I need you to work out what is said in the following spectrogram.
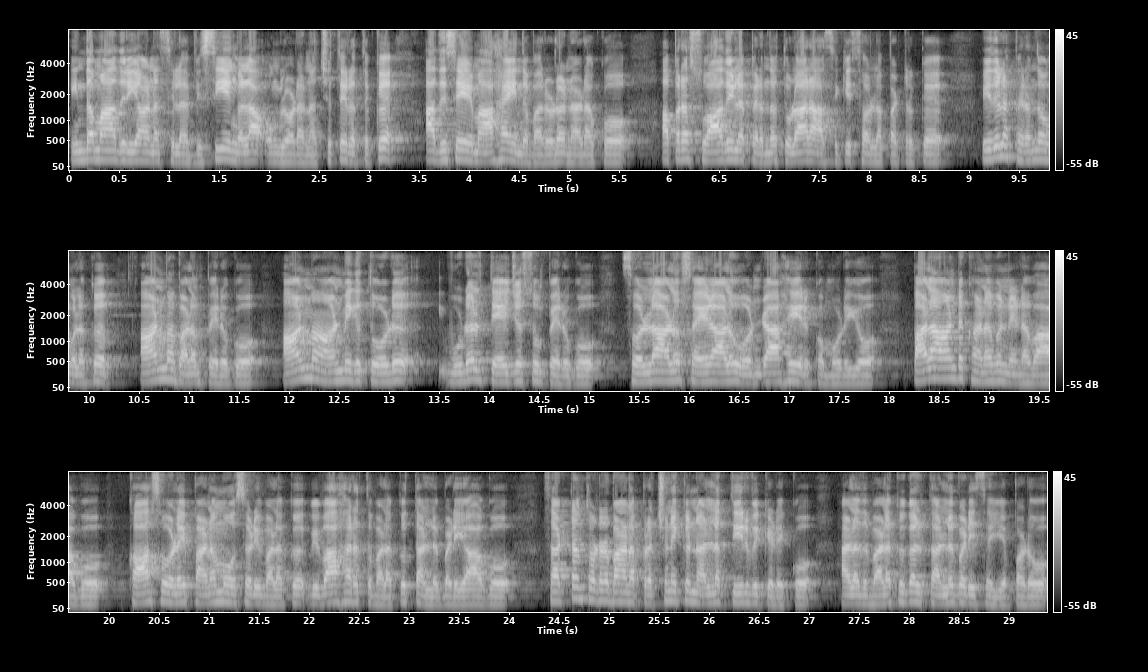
இந்த மாதிரியான சில விஷயங்களாக உங்களோட நட்சத்திரத்துக்கு அதிசயமாக இந்த வருடம் நடக்கும். அப்புறம் சுவாதியில் பிறந்த துளாராசிக்கு சொல்லப்பட்டிருக்கு. இதில் பிறந்தவங்களுக்கு ஆன்ம பலம் பெருகும். ஆன்ம ஆன்மீகத்தோடு உடல் தேஜஸும் பெருகும். சொல்லாலும் செயலாலும் ஒன்றாக இருக்க முடியும். பல ஆண்டு கனவு நினைவாகும். காசோலை பண மோசடி வழக்கு விவாகரத்து வழக்கு தள்ளுபடியாகும். சட்டம் தொடர்பான பிரச்சனைக்கு நல்ல தீர்வு கிடைக்கும் அல்லது வழக்குகள் தள்ளுபடி செய்யப்படும்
